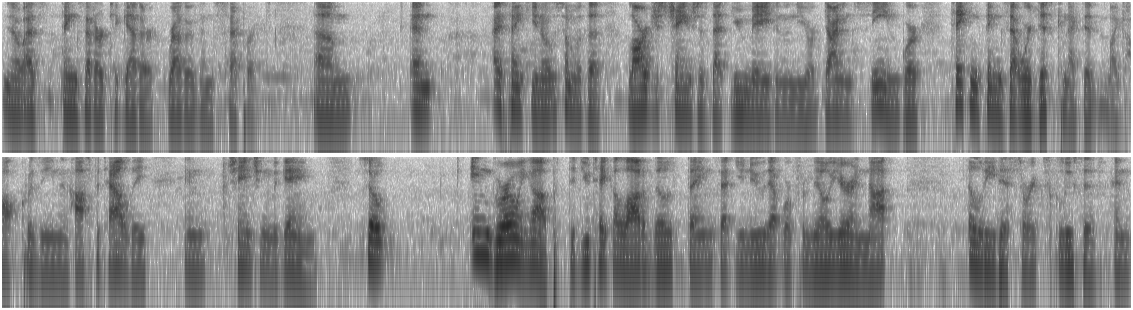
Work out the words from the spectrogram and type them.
you know, as things that are together rather than separate. Um, and I think you know some of the largest changes that you made in the New York dining scene were taking things that were disconnected, like haute cuisine and hospitality, and changing the game. So, in growing up, did you take a lot of those things that you knew that were familiar and not elitist or exclusive, and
